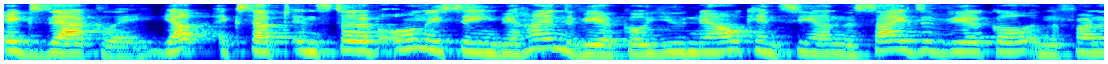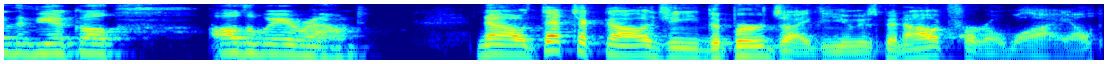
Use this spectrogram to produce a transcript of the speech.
Exactly. Yep. Except instead of only seeing behind the vehicle, you now can see on the sides of the vehicle, in the front of the vehicle, all the way around. Now, that technology, the bird's eye view, has been out for a while,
